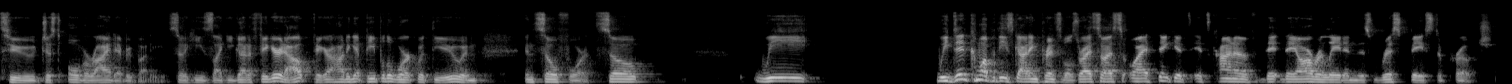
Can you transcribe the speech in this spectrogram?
to just override everybody. So he's like, you got to figure it out, figure out how to get people to work with you and and so forth. So we we did come up with these guiding principles, right? So I, so I think it's it's kind of they, they are related in this risk based approach,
